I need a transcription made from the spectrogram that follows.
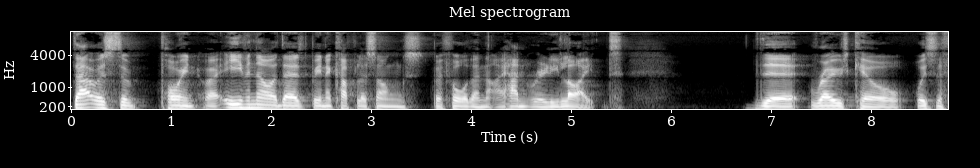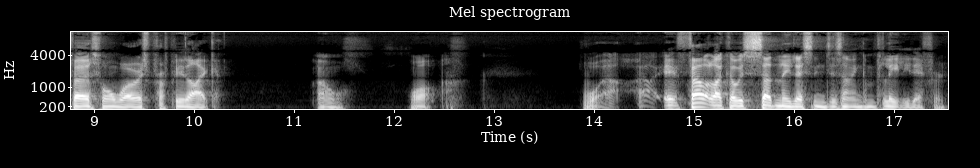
that was the point where even though there's been a couple of songs before then that I hadn't really liked, the Roadkill was the first one where I was properly like, Oh, what? What it felt like I was suddenly listening to something completely different.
